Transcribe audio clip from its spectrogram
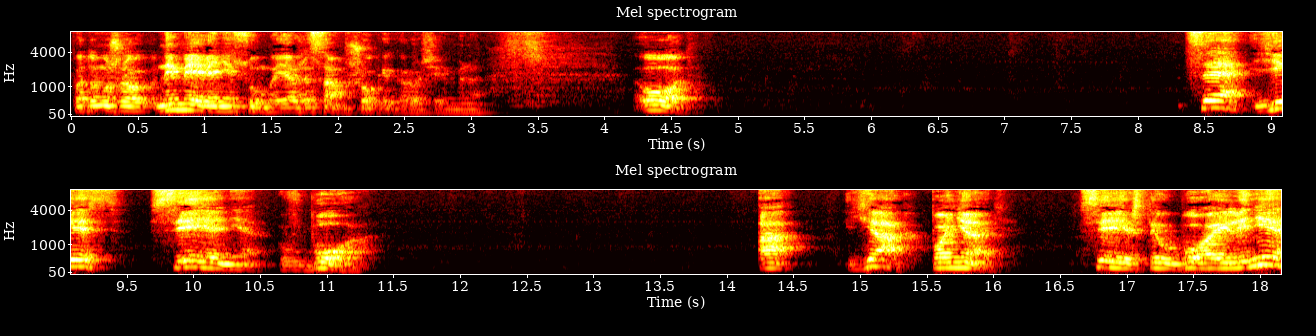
Тому що немерені суми, я вже сам в шокі, коротше, іменно. От. Це є сіяння в Бога. А як понять, сієш ти в Бога или ні,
